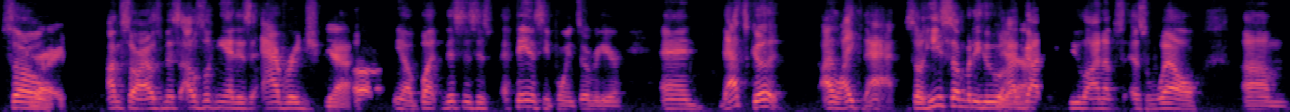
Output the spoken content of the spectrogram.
So right. I'm sorry, I was miss. I was looking at his average, Yeah. you know, but this is his fantasy points over here, and that's good. I like that. So he's somebody who Yeah. I've got a few lineups as well. Um,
